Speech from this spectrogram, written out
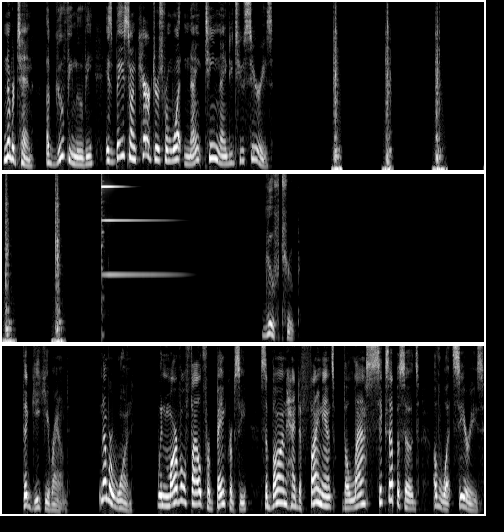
Number 10. A Goofy movie is based on characters from what 1992 series? Goof Troop. The Geeky Round. Number 1. When Marvel filed for bankruptcy, Saban had to finance the last six episodes of what series?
